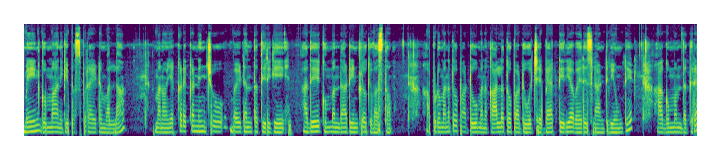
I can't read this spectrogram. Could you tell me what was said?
మెయిన్ గుమ్మానికి పసుపు రాయటం వల్ల మనం ఎక్కడెక్కడి నుంచో బయటంతా తిరిగి అదే గుమ్మం దాటి ఇంట్లోకి వస్తాం. అప్పుడు మనతో పాటు మన కాళ్ళతో పాటు వచ్చే బ్యాక్టీరియా వైరస్ లాంటివి ఉంటే ఆ గుమ్మం దగ్గరే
